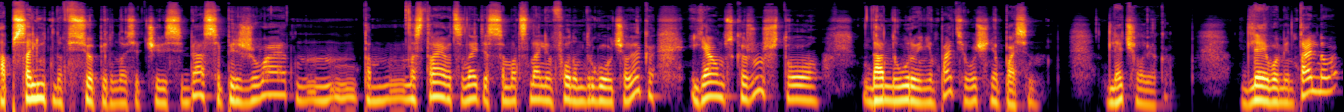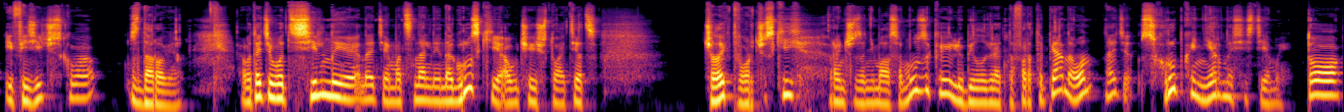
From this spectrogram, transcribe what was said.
абсолютно все переносит через себя, сопереживает, там, настраивается, знаете, с эмоциональным фоном другого человека. И я вам скажу, что данный уровень эмпатии очень опасен для человека, для его ментального и физического здоровья. Вот эти вот сильные, знаете, эмоциональные нагрузки, а учесть, что отец человек творческий, раньше занимался музыкой, любил играть на фортепиано, он, знаете, с хрупкой нервной системой, то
